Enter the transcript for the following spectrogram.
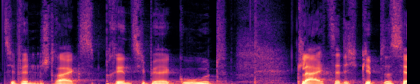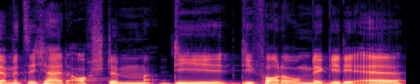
sie finden Streiks prinzipiell gut. Gleichzeitig gibt es ja mit Sicherheit auch Stimmen, die die Forderungen der GDL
